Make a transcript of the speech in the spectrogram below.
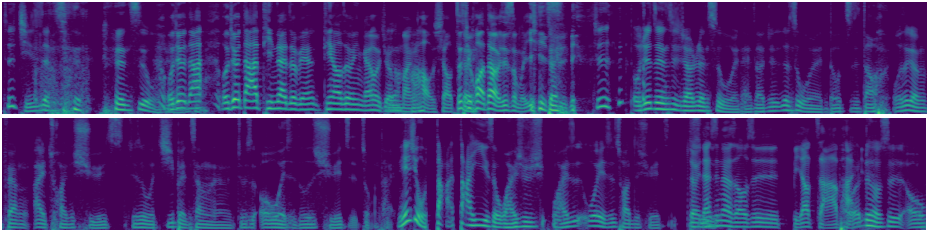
就是其实认识 认识我，我觉得大家，我觉得大家听在这边，听到这边应该会觉得蛮好笑。这句话到底是什么意思？就是我觉得这件事情就要认识我的人才知道，就是认识我的人都知道，我这个人非常爱穿靴子，就是我基本上呢，就是 always 都是靴子的状态。你而且我大大一的时候，我还是我还是我也是穿着靴子，对，但是那时候是比较杂牌那时候是哦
